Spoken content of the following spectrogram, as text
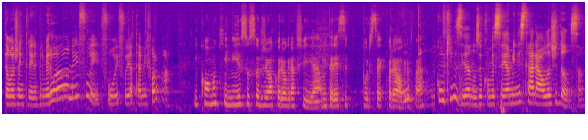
Então eu já entrei no primeiro ano e fui, fui, fui até me formar. E como que nisso surgiu a coreografia, o interesse por ser coreógrafa? Então, com 15 anos eu comecei a ministrar aulas de dança.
